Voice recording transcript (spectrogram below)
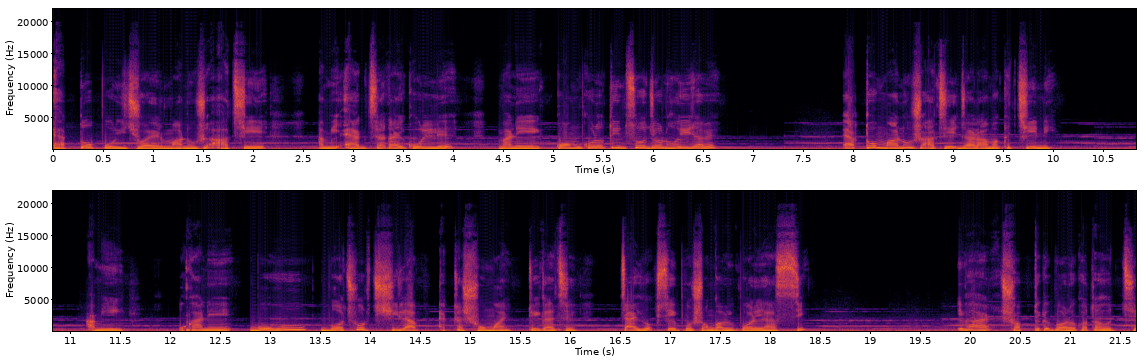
এত পরিচয়ের মানুষ আছে। আমি এক জায়গায় করলে মানে কম করে তিনশো জন হয়ে যাবে। এত মানুষ আছে যারা আমাকে চেনে। আমি ওখানে বহু বছর ছিলাম একটা সময়, ঠিক আছে? যাই হোক, সেই প্রসঙ্গ আমি পরে আসছি। এবার সব থেকে বড় কথা হচ্ছে,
